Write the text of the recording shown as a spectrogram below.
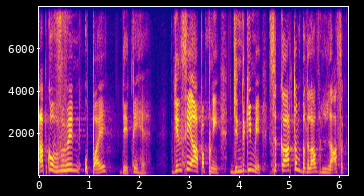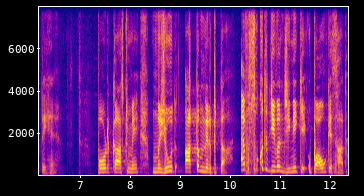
आपको विभिन्न उपाय देते हैं। जिनसे आप अपनी ज़िंदगी में सकारात्मक बदलाव ला सकते हैं। पॉडकास्ट में मौजूद आत्मनिर्भरता एवं सुखद जीवन जीने के उपायों के साथ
